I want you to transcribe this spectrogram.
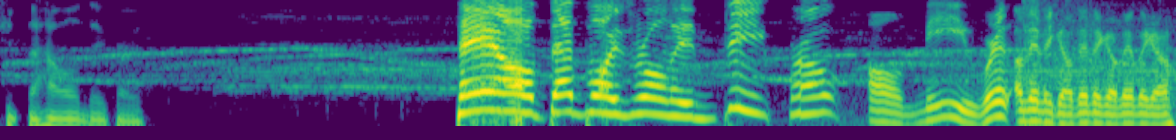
Shoot the hell out of their cars. Damn, that boy's rolling deep, bro. Oh me, where? Oh, there they go. There they go. There they go.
